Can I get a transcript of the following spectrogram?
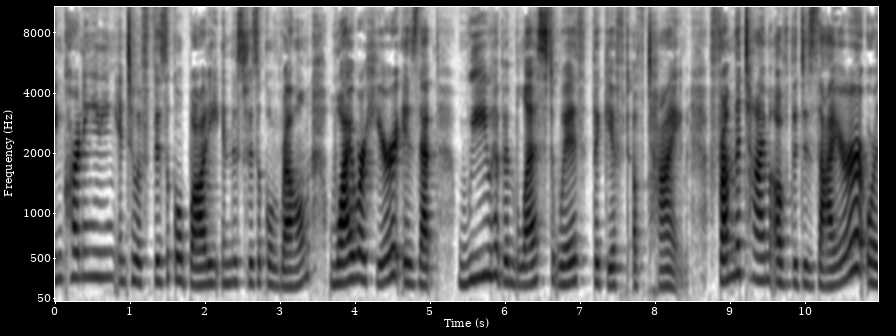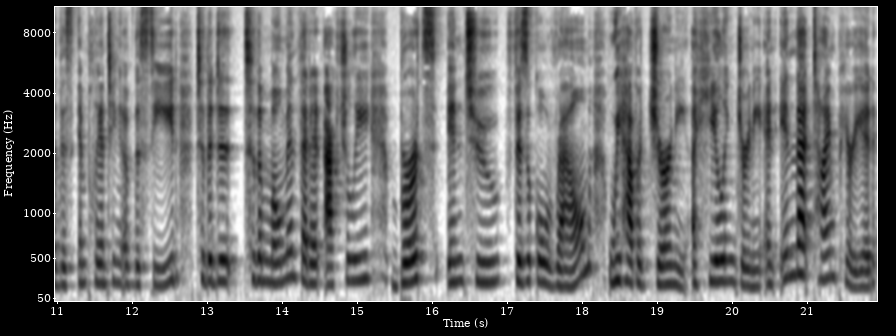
incarnating into a physical body in this physical realm, why we're here is that we have been blessed with the gift of time. From the time of the desire or this implanting of the seed to the de- to the moment that it actually births into physical realm, we have a journey, a healing journey. And in that time period,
